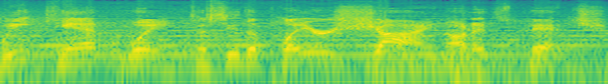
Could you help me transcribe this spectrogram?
We can't wait to see the players shine on its pitch.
